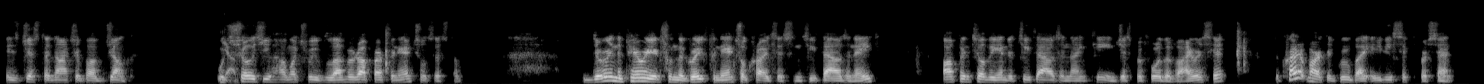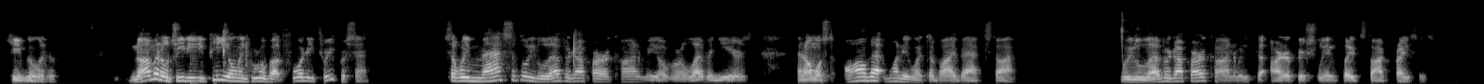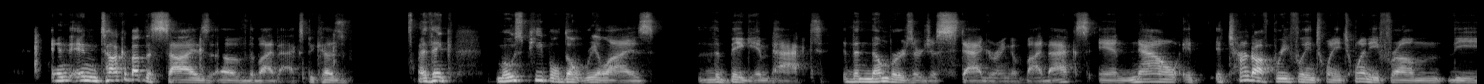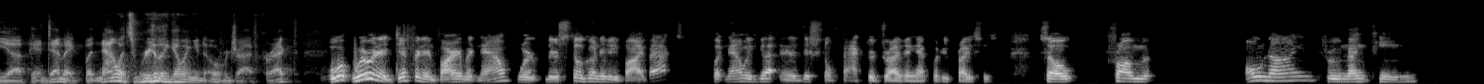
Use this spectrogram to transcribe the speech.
is just a notch above junk which yep. shows you how much we've levered up our financial system. During the period from the great financial crisis in 2008 up until the end of 2019, just before the virus hit, the credit market grew by 86% cumulative. Nominal GDP only grew about 43%. So we massively levered up our economy over 11 years, and almost all that money went to buy back stock. We levered up our economy to artificially inflate stock prices. And and talk about the size of the buybacks because I think most people don't realize the big impact the numbers are just staggering of buybacks. And now it, it turned off briefly in 2020 from the uh, pandemic, but now it's really going into overdrive, correct? We're in a different environment now where there's still going to be buybacks, but now we've got an additional factor driving equity prices. So from 09 through 19,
